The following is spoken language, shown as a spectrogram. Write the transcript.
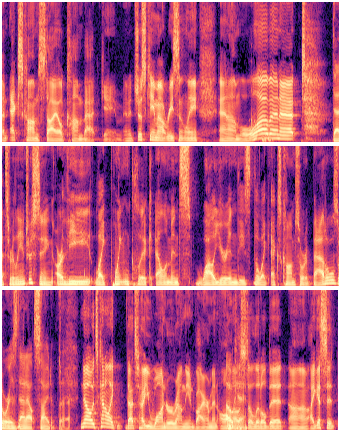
an XCOM style combat game. And it just came out recently, and I'm loving it. That's really interesting. Are the like point and click elements while you're in these the like XCOM sort of battles, or is that outside of that? No, it's kind of like that's how you wander around the environment almost a little bit. Uh, I guess it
